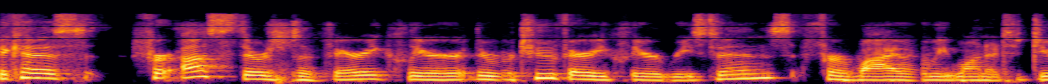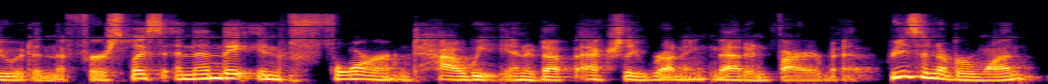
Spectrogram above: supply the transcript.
Because for us, there was a very clear, there were two very clear reasons for why we wanted to do it in the first place. And then they informed how we ended up actually running that environment. Reason number one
